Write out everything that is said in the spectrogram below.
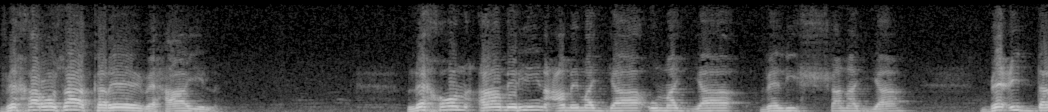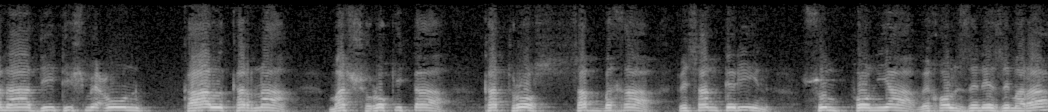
וחרוזה קרא וחיל. לכון אמרין עממיה ומיה ולישניה בעידנה די תשמעון קל קרנה משרוקיתה, קטרוס, סבכה וסנטרין, סומפוניה וכל זני זמרה,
